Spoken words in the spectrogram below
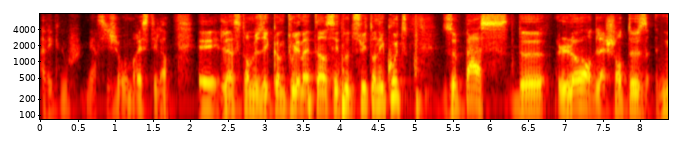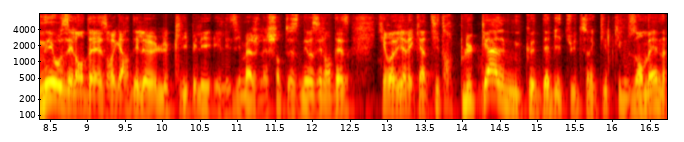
Avec nous. Merci Jérôme, restez là. Et l'instant musique, comme tous les matins, c'est tout de suite. On écoute The Pass de Lord, la chanteuse néo-zélandaise. Regardez le, clip et les, et les, images. La chanteuse néo-zélandaise qui revient avec un titre plus calme que d'habitude. C'est un clip qui nous emmène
